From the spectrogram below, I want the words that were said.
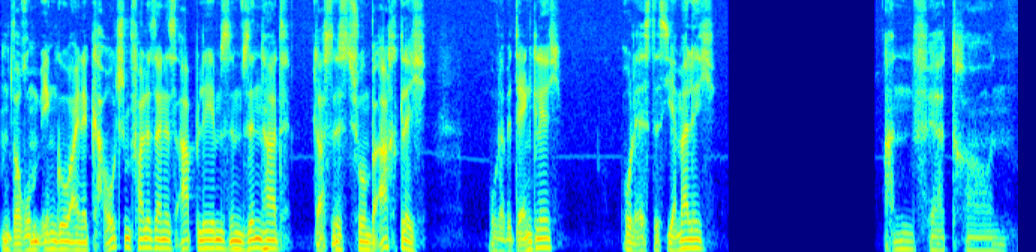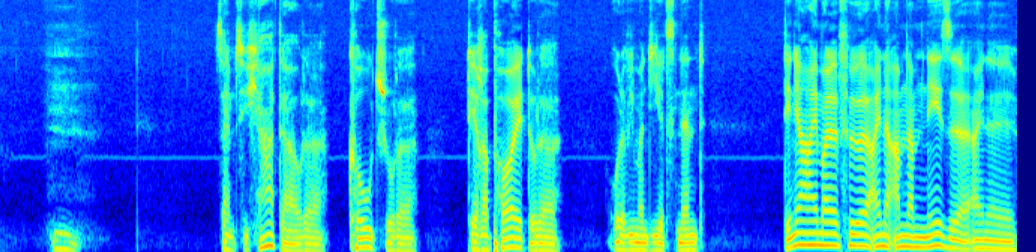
Und warum Ingo eine Couch im Falle seines Ablebens im Sinn hat, das ist schon beachtlich. Oder bedenklich? Oder ist es jämmerlich? Anvertrauen. Hm. Sein Psychiater oder Coach oder Therapeut oder, oder wie man die jetzt nennt, den er einmal für eine Anamnese, eine,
